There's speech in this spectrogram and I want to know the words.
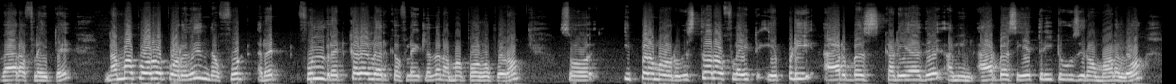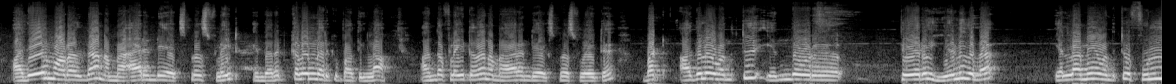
வேறு ஃப்ளைட்டு நம்ம போக போகிறது இந்த ஃபுட் ரெட் ஃபுல் ரெட் கலரில் இருக்க ஃப்ளைட்டில் தான் நம்ம போக போகிறோம் ஸோ இப்போ நம்ம ஒரு விஸ்தாரா ஃப்ளைட் எப்படி ஏர்பஸ் கிடையாது? I mean Airbus A three two zero மாடலோ அதே மாடல் தான் நம்ம ஏர் இண்டியா எக்ஸ்பிரஸ் ஃப்ளைட் இந்த ரெட் கலரில் இருக்குது பார்த்தீங்களா அந்த ஃப்ளைட்டை தான் நம்ம Air India Express flight but அதில் வந்துட்டு எந்த ஒரு பேரும் எழுதலை. எல்லாமே வந்துட்டு ஃபுல்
